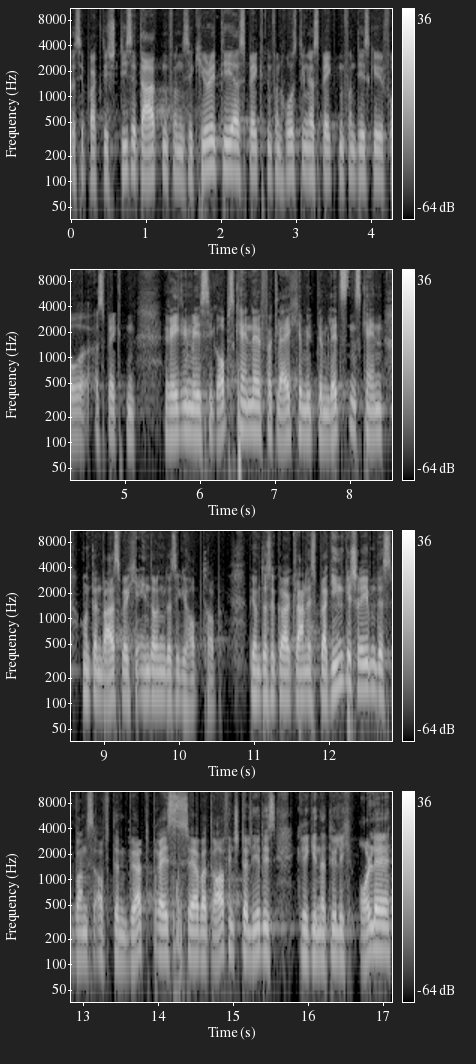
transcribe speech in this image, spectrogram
dass ich praktisch diese Daten von Security-Aspekten, von Hosting-Aspekten, von DSGVO-Aspekten regelmäßig abscanne, vergleiche mit dem letzten Scan und dann weiß, welche Änderungen das ich gehabt habe. Wir haben da sogar ein kleines Plugin geschrieben, das, wenn es auf dem WordPress-Server drauf installiert ist, kriege ich natürlich alle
